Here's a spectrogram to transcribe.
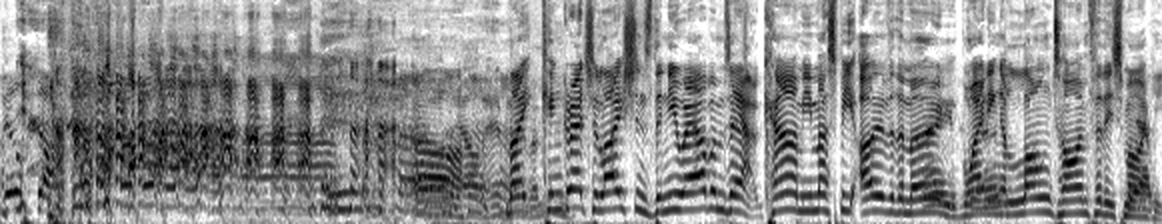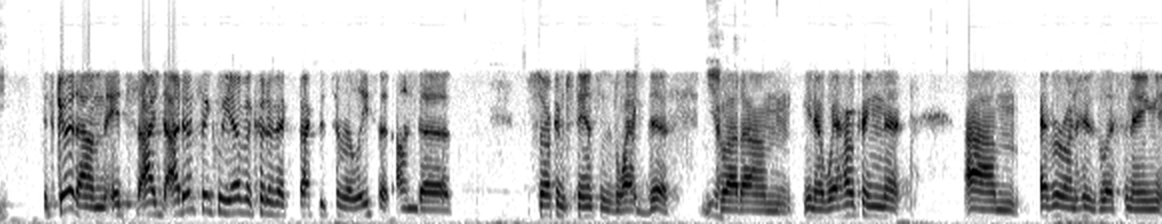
still stocked. Mate, congratulations. The new album's out. Calm, you must be over the moon, Thanks, waiting man. a long time for this, Mikey. It's good. Um, it's I, I don't think we ever could have expected to release it under circumstances like this. Yeah. But um, you know, we're hoping that um, everyone who's listening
